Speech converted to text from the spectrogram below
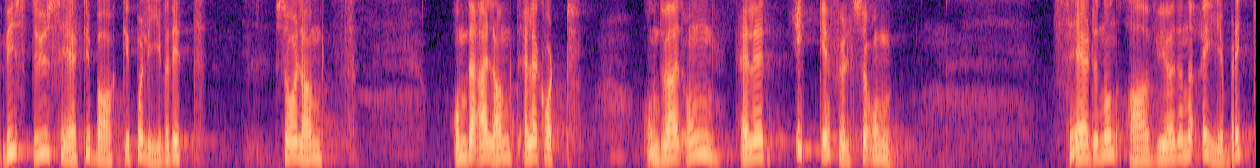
Hvis du ser tilbake på livet ditt så langt, om det er langt eller kort, om du er ung eller ikke fullt så ung, ser du noen avgjørende øyeblikk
